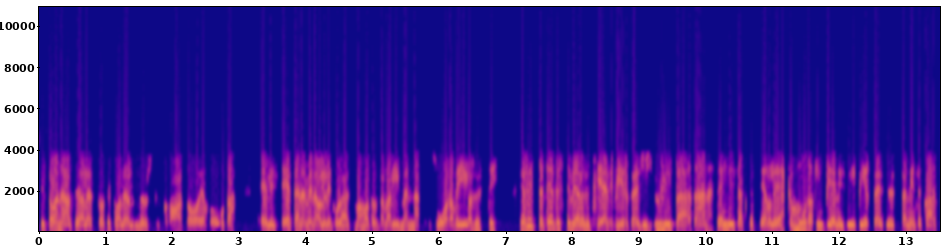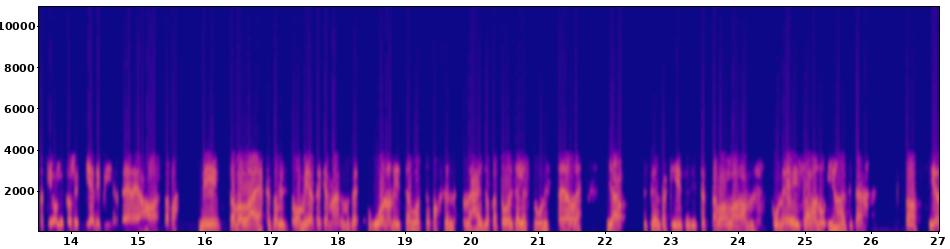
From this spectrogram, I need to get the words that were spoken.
Sitten toinen asia oli, että tosi paljon oli myrskykaatoa ja muuta. Eli eteneminen oli niin kuin lähes mahdotonta välillä mennä suoraviivaisesti. Ja sitten tietysti vielä se pienipiirteisyys ylipäätään. Sen lisäksi, että siellä oli ehkä muutakin pienipiirteisyyttä, niin se karttakin oli tosi pienipiirteinen ja haastava. Niin tavallaan ehkä se oli sit omia tekemään semmoisen huonon itseluottamuksen vähän joka toiselle suunnistajalle. Ja sen takia se sitten tavallaan, kun ei saanut ihan sitä tatsia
